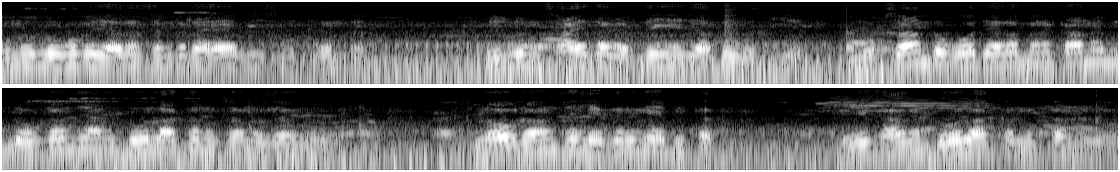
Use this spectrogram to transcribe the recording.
उन लोगों पर ज़्यादा संकट आया है इस वक्त के अंदर। फिर भी हम सहायता करते हैं जाते होती है। नुकसान तो बहुत ज़्यादा मैंने कहा ना भी लॉकडाउन से दो लाख का नुकसान हो गया लोग लॉकडाउन से लेकर के अभी तक एक साल में दो लाख का नुकसान हो गया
